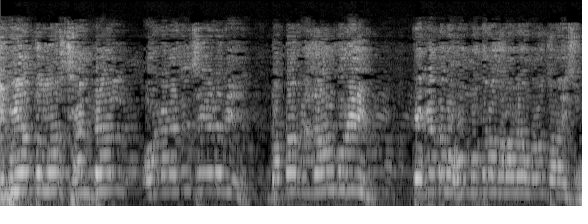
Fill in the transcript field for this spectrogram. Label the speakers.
Speaker 1: BPF দলৰ central organising secretary doctor Rezaul Karim তেখেতক সম্বোধনা জনাবলৈ অনুৰোধ জনাইছো।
